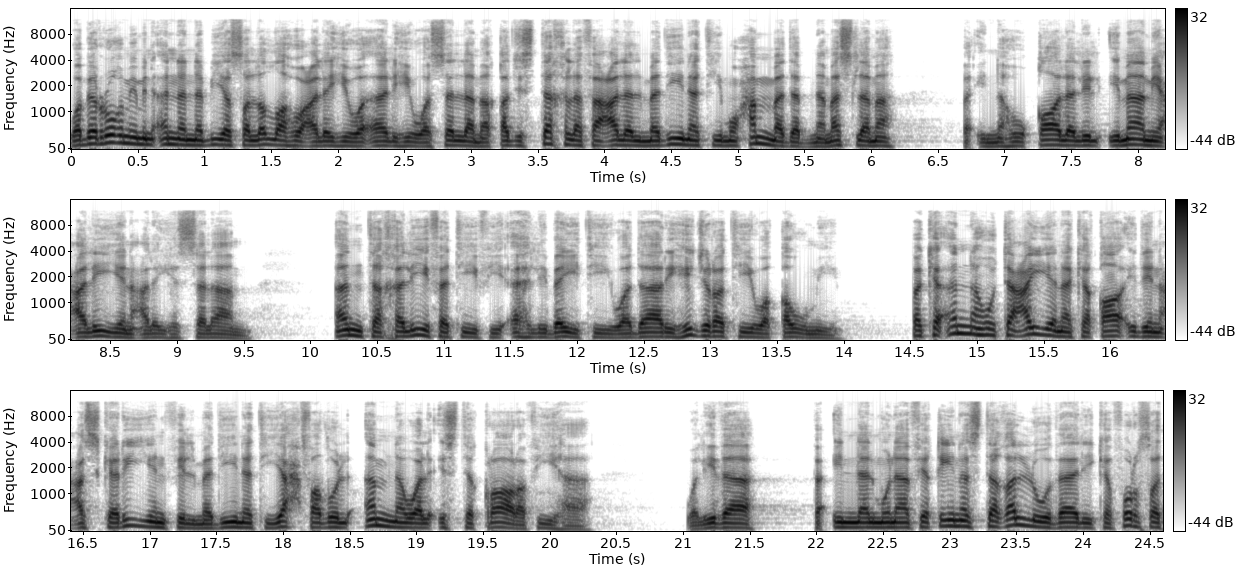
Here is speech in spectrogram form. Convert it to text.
وبالرغم من أن النبي صلى الله عليه وآله وسلم قد استخلف على المدينة محمد بن مسلمة فإنه قال للإمام علي عليه السلام أنت خليفتي في أهل بيتي ودار هجرتي وقومي فكأنه تعين كقائد عسكري في المدينة يحفظ الأمن والاستقرار فيها ولذا فإن المنافقين استغلوا ذلك فرصة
